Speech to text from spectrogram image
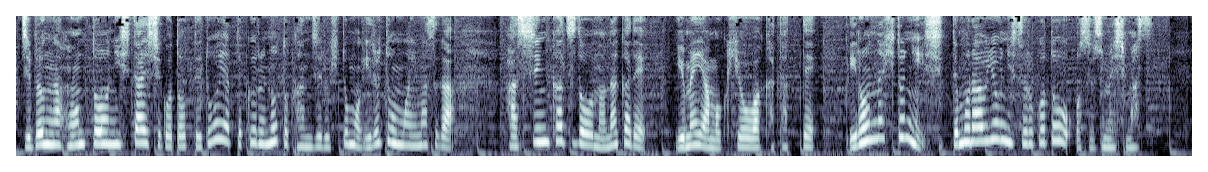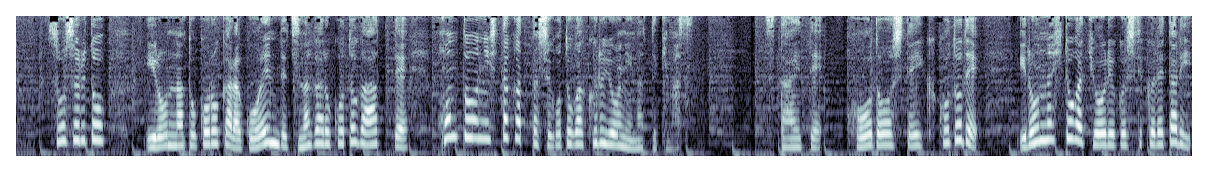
自分が本当にしたい仕事ってどうやって来るのと感じる人もいると思いますが発信活動の中で夢や目標は語っていろんな人に知ってもらうようにすることをお勧めします。そうするといろんなところからご縁でつながることがあって本当にしたかった仕事が来るようになってきます。伝えて行動していくことでいろんな人が協力してくれたり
